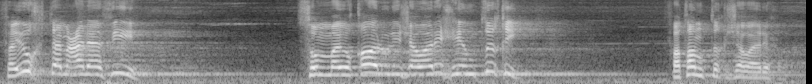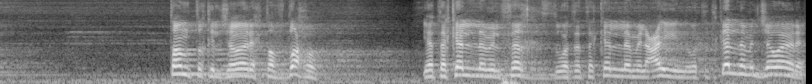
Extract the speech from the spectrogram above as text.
فيختم على فيه. ثم يقال لجوارحه انطقي. فتنطق جوارحه. تنطق الجوارح تفضحه. يتكلم الفخذ وتتكلم العين وتتكلم الجوارح.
